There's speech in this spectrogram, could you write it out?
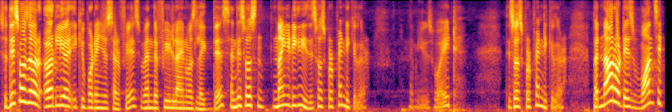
So this was our earlier equipotential surface when the field line was like this, and this was 90 degrees, this was perpendicular. Let me use white. This was perpendicular. But now notice once it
